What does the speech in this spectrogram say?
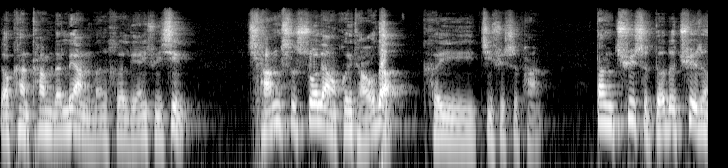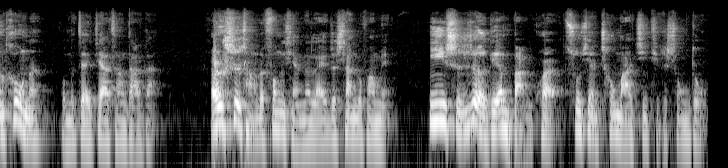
要看它们的量能和连续性。强势缩量回调的可以继续试盘，当趋势得到确认后呢，我们再加仓大干。而市场的风险呢，来自三个方面：一是热点板块出现筹码集体的松动，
